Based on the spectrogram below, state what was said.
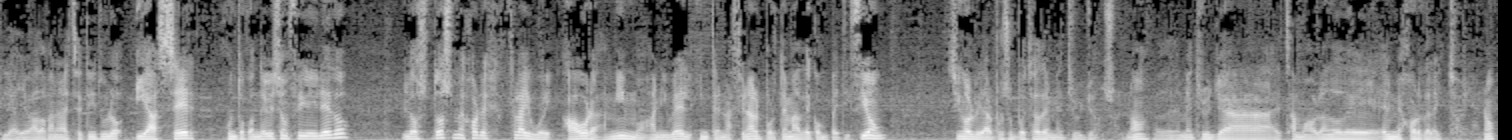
y le ha llevado a ganar este título y a ser, junto con Davison Figueiredo, los dos mejores flyweight ahora mismo a nivel internacional por temas de competición. Sin olvidar, por supuesto, a Demetrius Johnson, ¿no? Lo de Demetrius ya estamos hablando de el mejor de la historia, ¿no?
